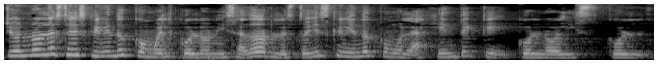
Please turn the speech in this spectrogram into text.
yo no lo estoy escribiendo como el colonizador, lo estoy escribiendo como la gente que coloniz, col,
